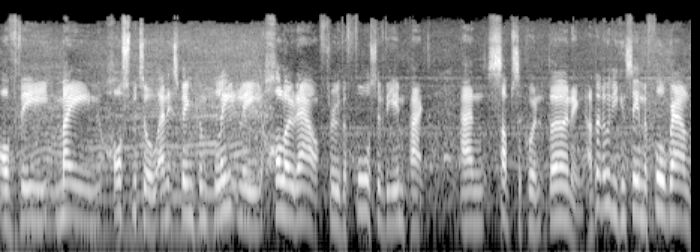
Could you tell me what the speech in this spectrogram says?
of the main hospital and it's been completely hollowed out through the force of the impact and subsequent burning. I don't know whether you can see in the foreground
